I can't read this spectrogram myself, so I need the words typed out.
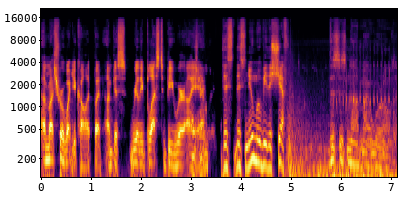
I'm not sure what you call it, but I'm just really blessed to be where I am. This this new movie, The Shift. This is not my world.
